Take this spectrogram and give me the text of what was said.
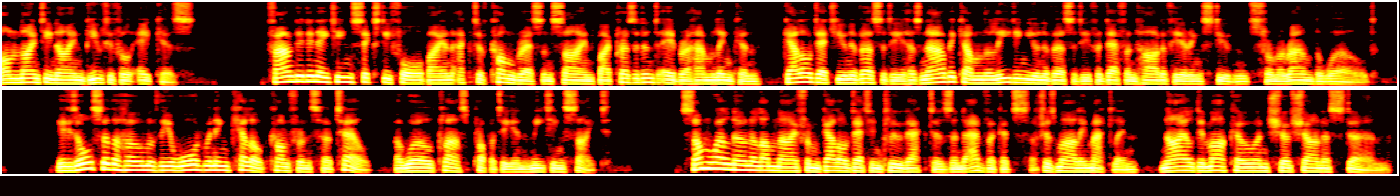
on 99 beautiful acres. Founded in 1864 by an act of Congress and signed by President Abraham Lincoln, Gallaudet University has now become the leading university for deaf and hard of hearing students from around the world. It is also the home of the award-winning Kellogg Conference Hotel, a world-class property and meeting site. Some well-known alumni from Gallaudet include actors and advocates such as Marlee Matlin, Nyle DiMarco and Shoshannah Stern.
